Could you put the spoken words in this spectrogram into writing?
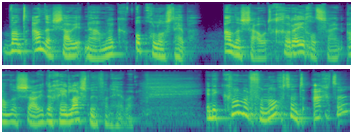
Want anders zou je het namelijk opgelost hebben. Anders zou het geregeld zijn. Anders zou je er geen last meer van hebben. En ik kwam er vanochtend achter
